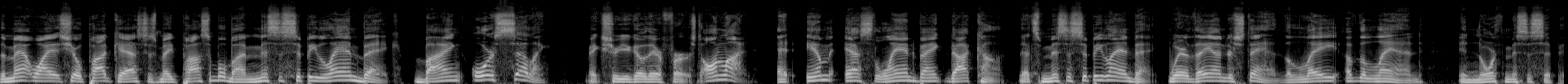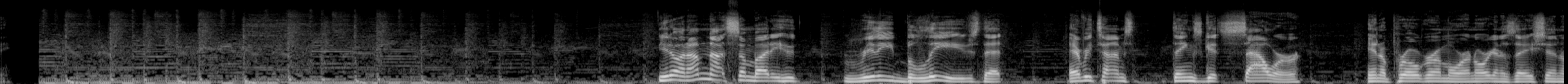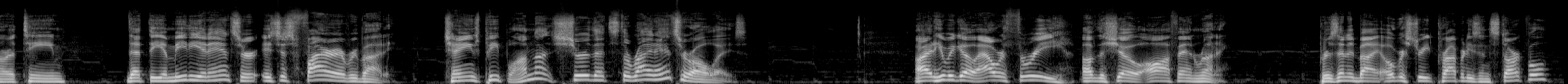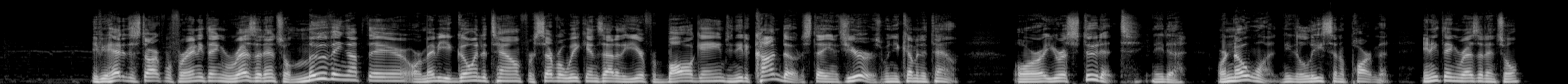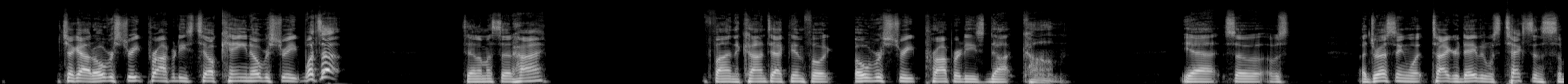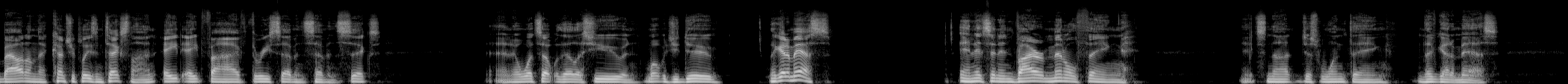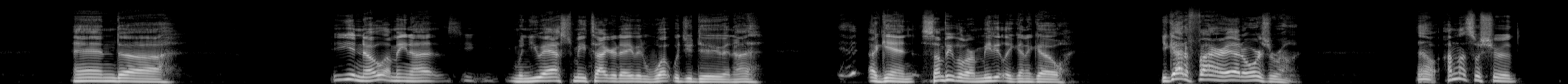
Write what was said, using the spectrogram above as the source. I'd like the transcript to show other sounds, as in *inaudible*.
The Matt Wyatt Show podcast is made possible by Mississippi Land Bank. Buying or selling, make sure you go there first. Online at mslandbank.com. That's Mississippi Land Bank, where they understand the lay of the land in North Mississippi. You know, and I'm not somebody who really believes that every time things get sour in a program or an organization or a team that the immediate answer is just fire everybody, change people. I'm not sure that's the right answer always. All right, here we go. Hour three of the show, off and running. Presented by Overstreet Properties in Starkville. If you're headed to Starkville for anything residential, moving up there, or maybe you go into town for several weekends out of the year for ball games, you need a condo to stay in. It's yours when you come into town. Or you're a student, you need a or no one need to lease an apartment. Anything residential, check out Overstreet Properties. Tell Kane Overstreet, what's up? Tell him I said hi. Find the contact info at overstreetproperties.com. Yeah, so I was addressing what Tiger David was texting us about on the country pleasing text line, 885 3776. And uh, what's up with LSU and what would you do? They got a mess and it's an environmental thing. It's not just one thing. They've got a mess. And, uh, you know, I mean, I, when you asked me, Tiger David, what would you do? And I, again, some people are immediately going to go, you got to fire Ed Orgeron. No, I'm not so sure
